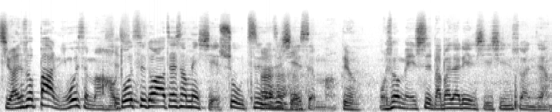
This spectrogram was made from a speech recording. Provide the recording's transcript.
洗完说：“爸，你为什么好多次都要在上面写数字？那是写什么？”对，我说没事，爸爸在练习心算这样。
